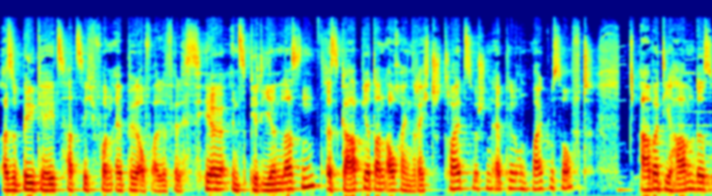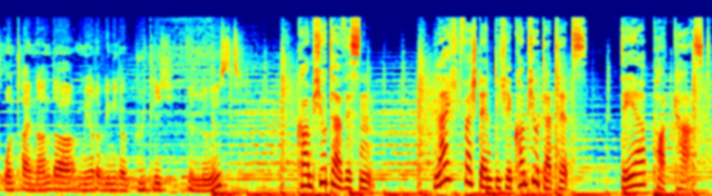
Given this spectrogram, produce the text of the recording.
Also Bill Gates hat sich von Apple auf alle Fälle sehr inspirieren lassen. Es gab ja dann auch einen Rechtsstreit zwischen Apple und Microsoft, aber die haben das untereinander mehr oder weniger gütlich gelöst. Computerwissen. Leicht verständliche Computertipps. Der Podcast.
